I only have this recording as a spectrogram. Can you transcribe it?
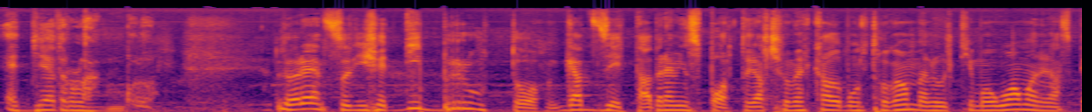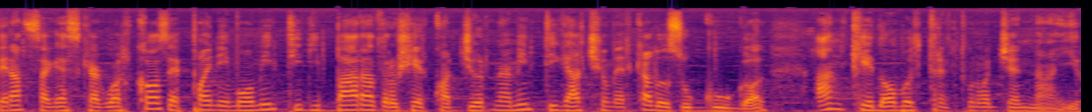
è dietro l'angolo. Lorenzo dice di brutto, Gazzetta, Premium Sport, calciomercato.com l'ultimo uomo nella speranza che esca qualcosa e poi nei momenti di baratro cerco aggiornamenti calciomercato su Google, anche dopo il 31 gennaio.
